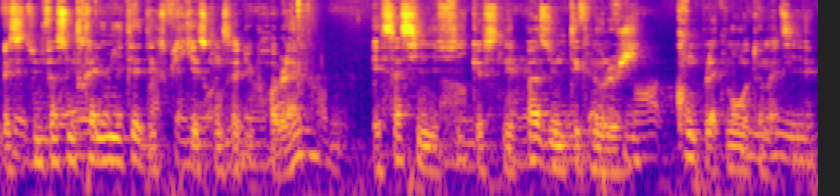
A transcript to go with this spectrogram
Mais c'est une façon très limitée d'expliquer ce qu'on sait du problème, et ça signifie que ce n'est pas une technologie complètement automatisée.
